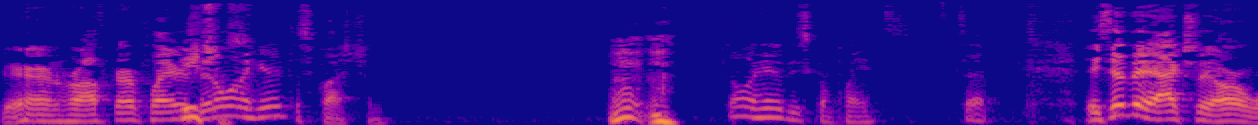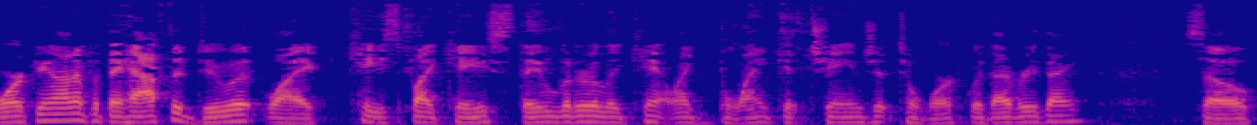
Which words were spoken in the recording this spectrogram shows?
Vieira and Hrothgar players, they don't want to hear this question. Mm-mm. They don't want to hear these complaints. That's it. They said they actually are working on it, but they have to do it like case by case. They literally can't like blanket change it to work with everything. So,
